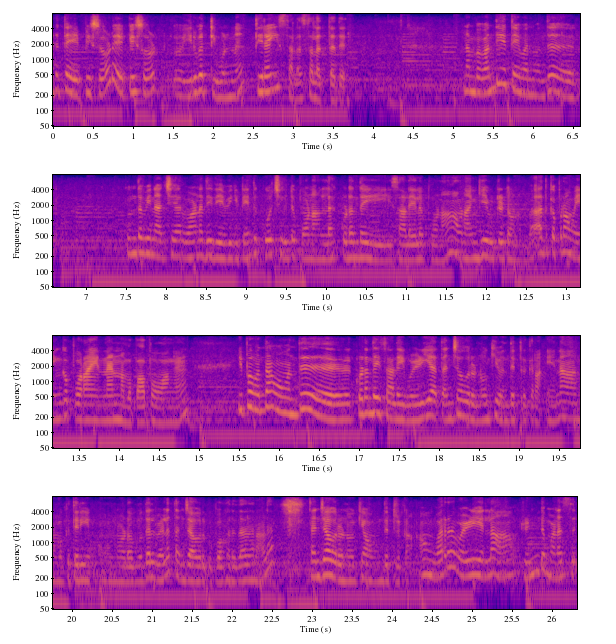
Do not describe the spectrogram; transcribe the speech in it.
அடுத்த எபிசோட் எபிசோட் இருபத்தி ஒன்று திரை சலசலத்தது. நம்ம வந்தியத்தேவன் வந்து குந்தவி நாச்சியார் வானதி தேவிகிட்டேருந்து கோச்சிக்கிட்டு போனான்ல குழந்தை சாலையில் போனான் அவனை அங்கேயே விட்டுட்டோம் நம்ம. அதுக்கப்புறம் அவன் எங்கே போகிறான் என்னன்னு நம்ம பார்ப்போம் வாங்க. இப்போ வந்து அவன் வந்து குடந்தை சாலை வழியாக தஞ்சாவூரை நோக்கி வந்துட்டு இருக்கிறான். ஏன்னா நமக்கு தெரியும் அவனோட முதல் வேலை தஞ்சாவூருக்கு போகிறது அதனால் தஞ்சாவூரை நோக்கி அவன் வந்துட்டுருக்கான் அவன் வர்ற வழியெல்லாம் ரெண்டு மனசு.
